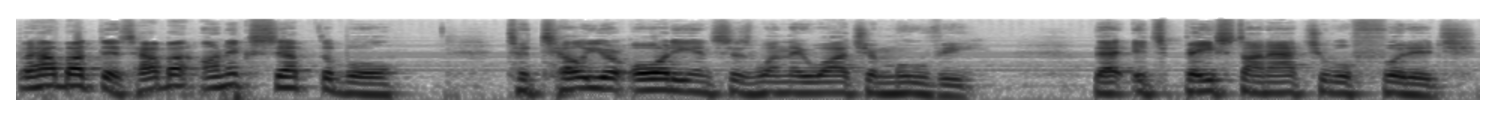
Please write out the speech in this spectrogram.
But how about this? How about unacceptable to tell your audiences when they watch a movie that it's based on actual footage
